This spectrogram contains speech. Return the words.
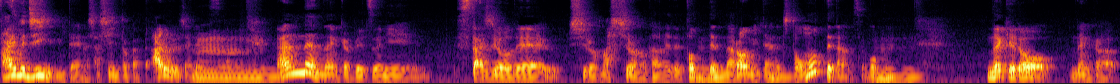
5G みたいな写真とかってあるじゃあないですか。うんあんなんなんか別に、スタジオで後ろ真っ白の壁で撮ってんだろみたいなちょっと思ってたんですよ、僕。うんだけど、なんか、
